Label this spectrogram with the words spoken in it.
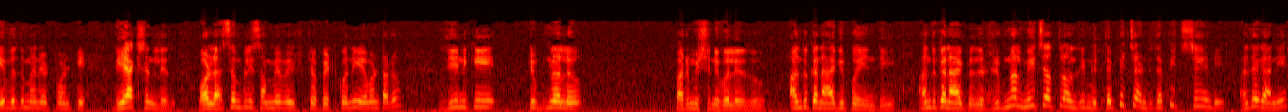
ఏ విధమైనటువంటి రియాక్షన్ లేదు. వాళ్ళు అసెంబ్లీ సమావేశం పెట్టుకొని ఏమంటారు? దీనికి ట్రిబ్యునల్ పర్మిషన్ ఇవ్వలేదు. అందుకని ఆగిపోయింది. అందుకని ఆగిపోయింది. ట్రిబ్యునల్ మీ చేతిలో ఉంది. మీరు తెప్పించండి. తెప్పించి చేయండి. అంతేగాని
